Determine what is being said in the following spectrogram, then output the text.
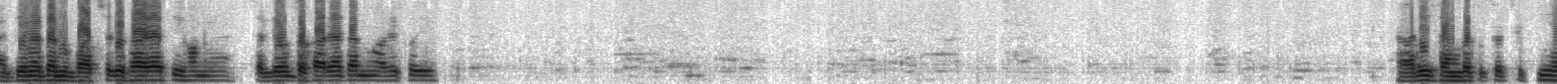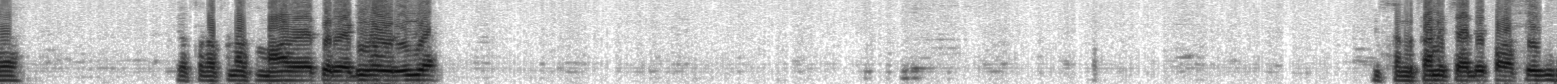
ਅੱਗੇ ਮੈਂ ਤੁਹਾਨੂੰ ਬੱਸ 'ਚ ਦਿਖਾ ਰਿਹਾ ਸੀ, ਹੁਣ ਮੈਂ ਥੱਲੇ ਦਿਖਾ ਰਿਹਾ ਤੁਹਾਨੂੰ ਆ ਦੇਖੋ ਜੀ। ਸਾਰੀ ਸੰਗਤ ਉੱਤਰ ਚੁੱਕੀ ਹੈ। ਤੇ ਆਪਣਾ ਆਪਣਾ ਸਮਾਨ ਲੈ ਕੇ ਰੈਡੀ ਹੋ ਰਹੀ ਹੈ ਸੰਗਤਾਂ ਨੇ ਚਾਲੇ ਪਾਤੇ ਜੀ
